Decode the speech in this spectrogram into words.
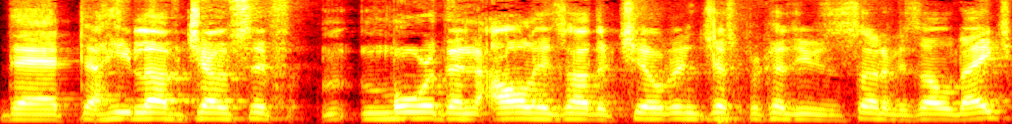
that uh, he loved Joseph more than all his other children just because he was the son of his old age.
